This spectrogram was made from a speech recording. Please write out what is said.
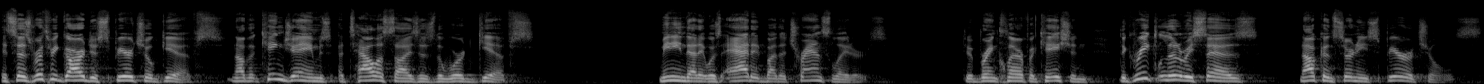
It says, with regard to spiritual gifts. Now, the King James italicizes the word gifts, meaning that it was added by the translators to bring clarification. The Greek literally says, now concerning spirituals,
